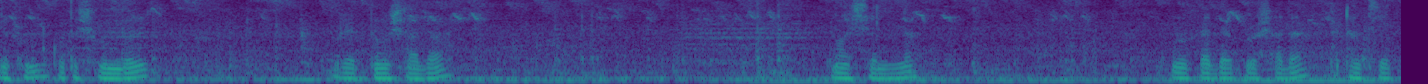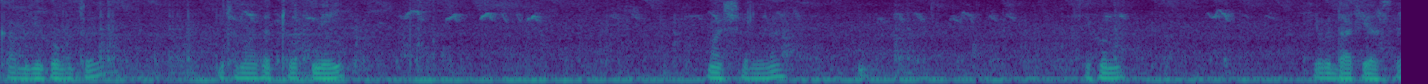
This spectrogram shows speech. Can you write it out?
দেখুন কত সুন্দর, পুরো একদম সাদা। মার্শাল্লাহ পুরো ফেদার, পুরো সাদা। এটা হচ্ছে কাবলি কবুতর। এটা মাথার ঠোঁট নেই। মার্শাল্লাহ দেখুন কেউ দাঁড়িয়ে আছে।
